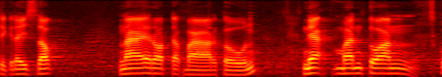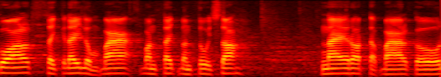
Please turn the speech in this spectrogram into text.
សេចក្តីសុខណែរដ្ឋបាលកូន អ្នកមិនទាន់ស្គាល់សេចក្តីលំបាកបន្តិចបន្តួចសោះណែរដ្ឋបាលកូន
